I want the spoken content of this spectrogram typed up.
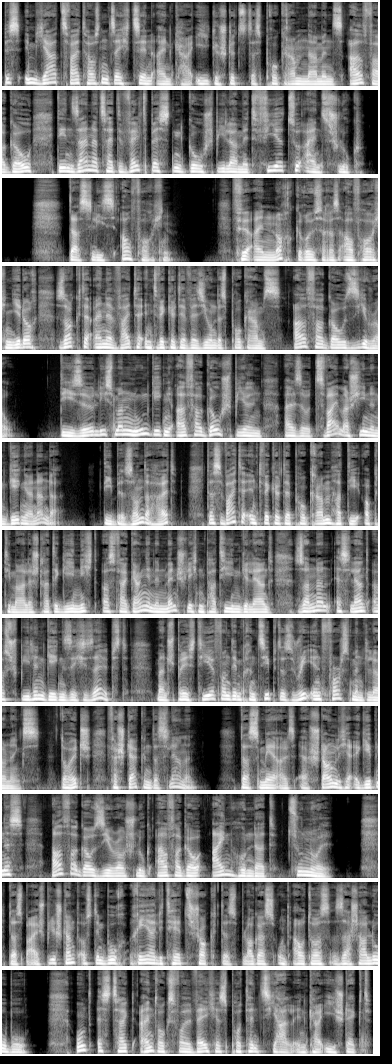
Bis im Jahr 2016 ein KI-gestütztes Programm namens AlphaGo den seinerzeit weltbesten Go-Spieler mit 4 zu 1 schlug. Das ließ aufhorchen. Für ein noch größeres Aufhorchen jedoch sorgte eine weiterentwickelte Version des Programms AlphaGo Zero. Diese ließ man nun gegen AlphaGo spielen, also zwei Maschinen gegeneinander. Die Besonderheit? Das weiterentwickelte Programm hat die optimale Strategie nicht aus vergangenen menschlichen Partien gelernt, sondern es lernt aus Spielen gegen sich selbst. Man spricht hier von dem Prinzip des Reinforcement Learnings. Deutsch verstärkendes Lernen. Das mehr als erstaunliche Ergebnis? AlphaGo Zero schlug AlphaGo 100 zu 0. Das Beispiel stammt aus dem Buch Realitätsschock des Bloggers und Autors Sascha Lobo. Und es zeigt eindrucksvoll, welches Potenzial in KI steckt.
